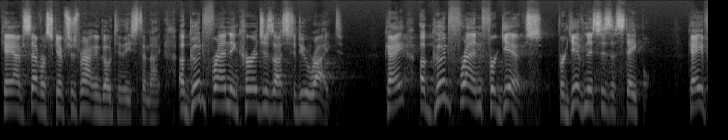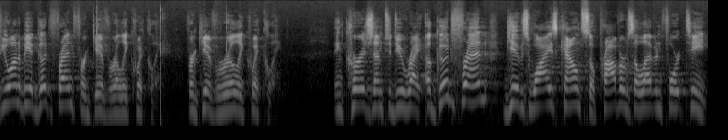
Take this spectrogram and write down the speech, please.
Okay, I have several scriptures. We're not going to go to these tonight. A good friend encourages us to do right. Okay? A good friend forgives. Forgiveness is a staple. Okay? If you want to be a good friend, forgive really quickly. Forgive really quickly. Encourage them to do right. A good friend gives wise counsel. Proverbs 11 14.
